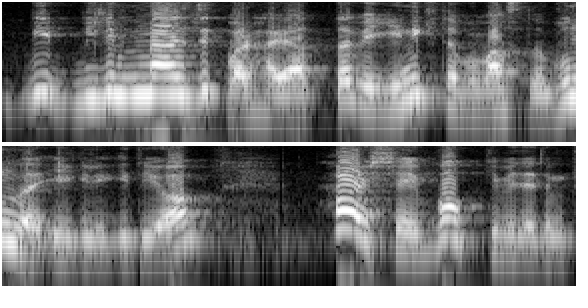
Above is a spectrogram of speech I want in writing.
bir bilinmezlik var hayatta ve yeni kitabım aslında bununla ilgili gidiyor. Her şey bok gibi dedim.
